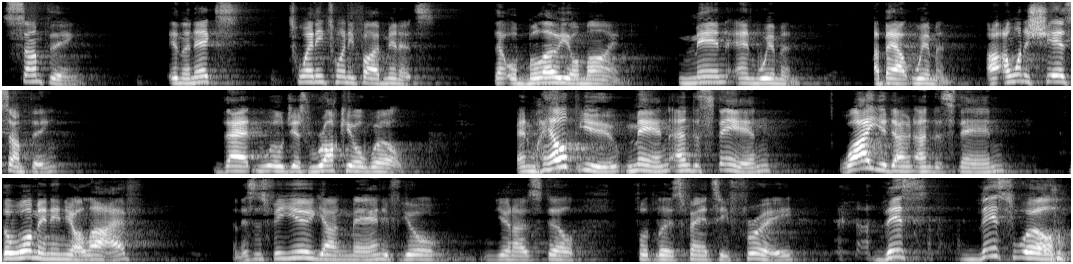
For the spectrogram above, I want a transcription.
something in the next 20 25 minutes that will blow your mind men and women about women I, I want to share something that will just rock your world and help you, men, understand why you don't understand the woman in your life. And this is for you, young man, if you're, you know, still footloose, fancy free. This, this will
